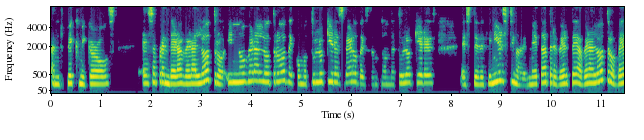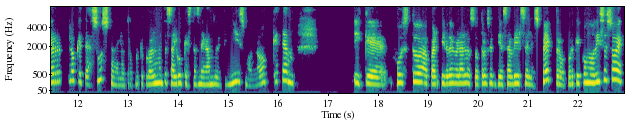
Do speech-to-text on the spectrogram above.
and Pick Me Girls, es aprender a ver al otro y no ver al otro de como tú lo quieres ver o desde donde tú lo quieres este, definir, sino de neta atreverte a ver al otro, ver lo que te asusta del otro, porque probablemente es algo que estás negando de ti mismo, ¿no? ¿Qué te y que justo a partir de ver a los otros empieza a abrirse el espectro, porque como dice Zoe,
